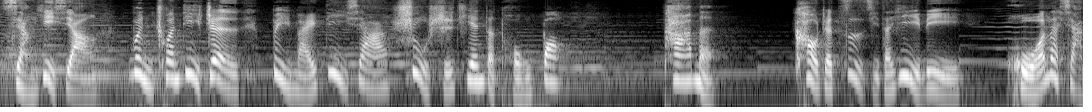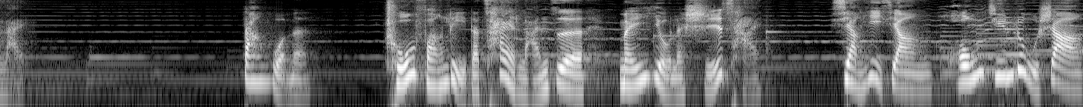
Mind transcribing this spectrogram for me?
想一想汶川地震被埋地下数十天的同胞，他们靠着自己的毅力活了下来。当我们厨房里的菜篮子没有了食材，想一想红军路上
